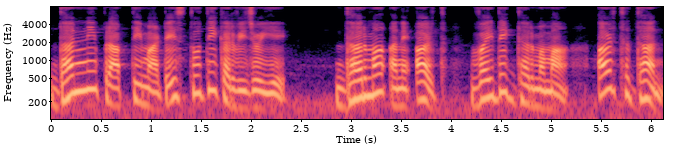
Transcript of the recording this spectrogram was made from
ધનની પ્રાપ્તિ માટે સ્તુતિ કરવી જોઈએ. ધર્મ અને અર્થ, વૈદિક ધર્મમાં, અર્થ ધન,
